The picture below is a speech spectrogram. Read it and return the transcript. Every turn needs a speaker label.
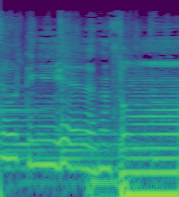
Speaker 1: 秋天烟火。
